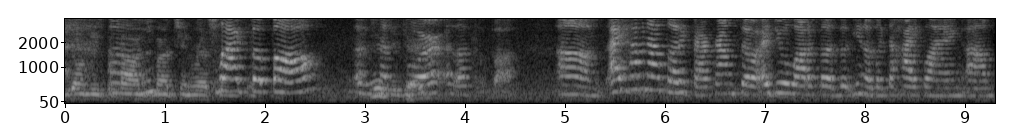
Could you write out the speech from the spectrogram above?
you don't use batons um, much in wrestling. Flag football. My sport. I love football. Um, I have an athletic background, so I do a lot of the, the you know, like the high flying. Um,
